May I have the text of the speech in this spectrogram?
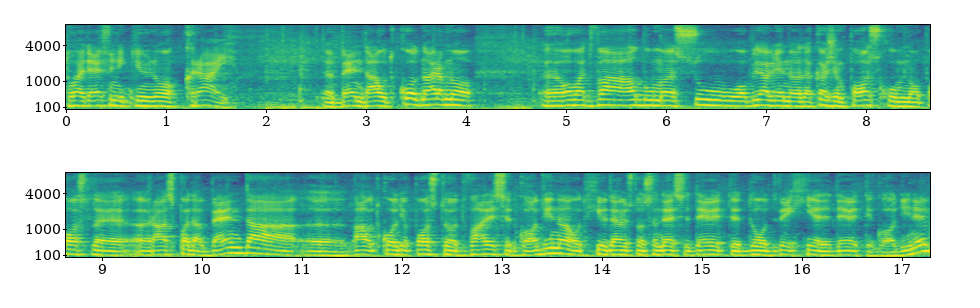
to je definitivno kraj band Out Cold. Naravno, e, ova dva albuma su objavljena, da kažem, poshumno posle e, raspada benda. E, Out Cold je postojao 20 godina, od 1989. do 2009. godine.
